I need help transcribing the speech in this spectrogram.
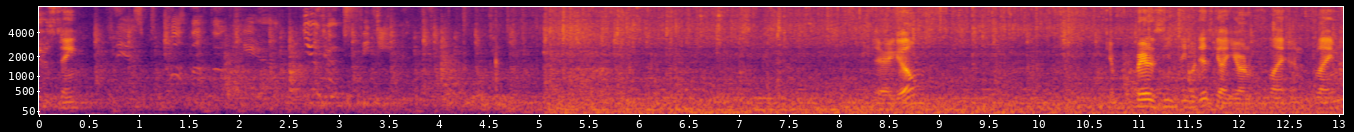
Interesting. You. There you go. Can barely see anything with this guy here in, fl in flames.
